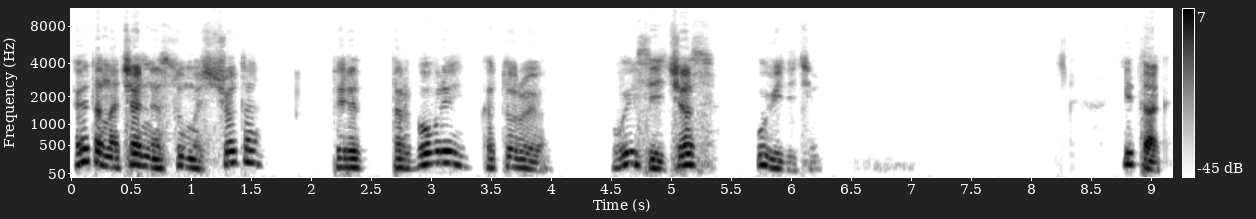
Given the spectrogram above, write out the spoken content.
Это начальная сумма счета перед торговлей, которую вы сейчас увидите. Итак,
